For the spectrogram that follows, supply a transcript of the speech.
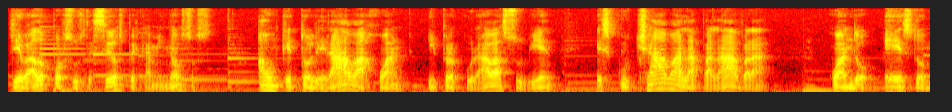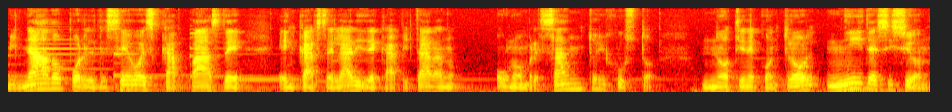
llevado por sus deseos pecaminosos, aunque toleraba a Juan y procuraba su bien, escuchaba la palabra, cuando es dominado por el deseo es capaz de encarcelar y decapitar a un hombre santo y justo. No tiene control ni decisión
